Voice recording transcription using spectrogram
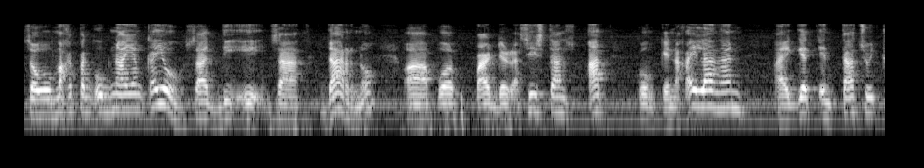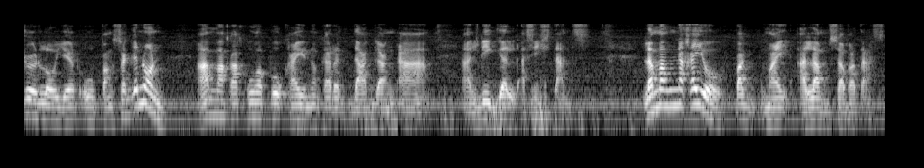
So makipag-ugnayan kayo sa DE sa DAR no ah, for further assistance at kung kinakailangan ay get in touch with your lawyer upang sa ganon ah, makakuha po kayo ng karagdagang ah, ah, legal assistance. Lamang na kayo pag may alam sa batas.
